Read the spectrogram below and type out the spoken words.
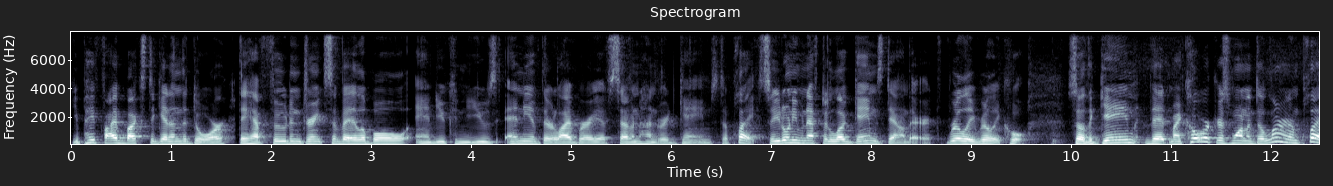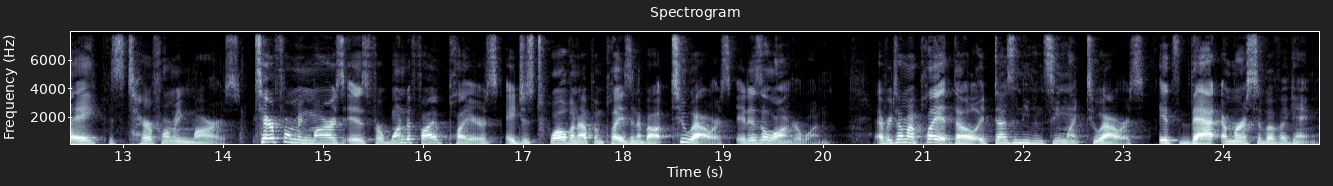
You pay five bucks to get in the door. They have food and drinks available, and you can use any of their library of 700 games to play. So you don't even have to lug games down there. It's really, really cool. So the game that my coworkers wanted to learn and play is Terraforming Mars. Terraforming Mars is for one to five players, ages 12 and up, and plays in about two hours. It is a longer one. Every time I play it, though, it doesn't even seem like two hours. It's that immersive of a game.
